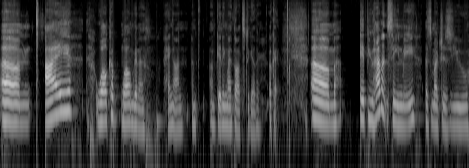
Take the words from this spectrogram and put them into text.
Um, I welcome. Well, I'm gonna hang on. I'm I'm getting my thoughts together. Okay. Um, if you haven't seen me as much as you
